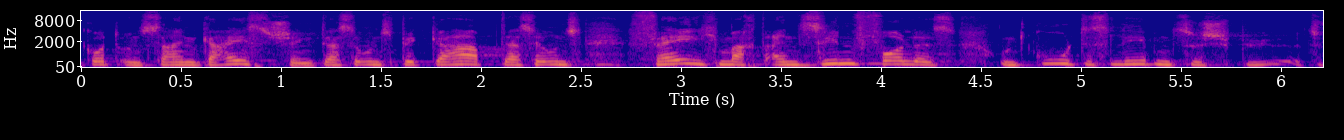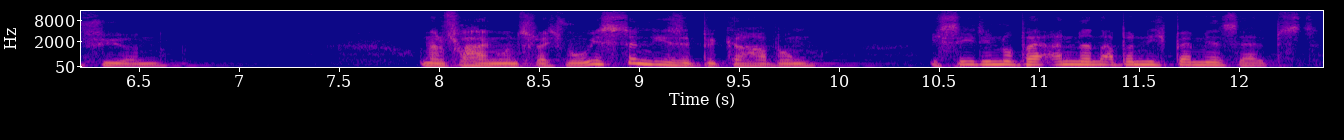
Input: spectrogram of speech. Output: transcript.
Gott uns seinen Geist schenkt, dass er uns begabt, dass er uns fähig macht, ein sinnvolles und gutes Leben zu, zu führen. Und dann fragen wir uns vielleicht, wo ist denn diese Begabung? Ich sehe die nur bei anderen, aber nicht bei mir selbst.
